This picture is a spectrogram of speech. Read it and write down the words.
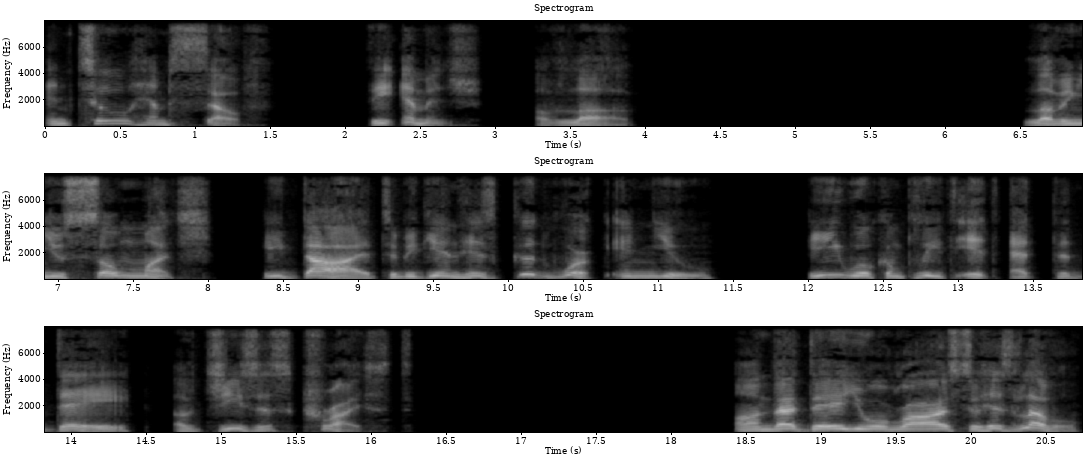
into himself the image of love. Loving you so much, he died to begin his good work in you. He will complete it at the day of Jesus Christ. On that day, you will rise to his level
